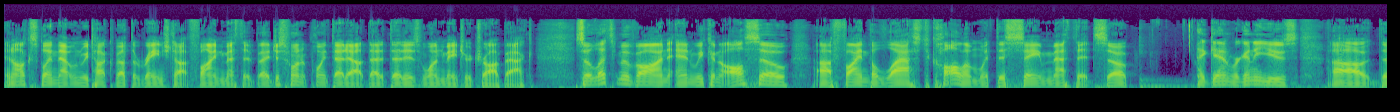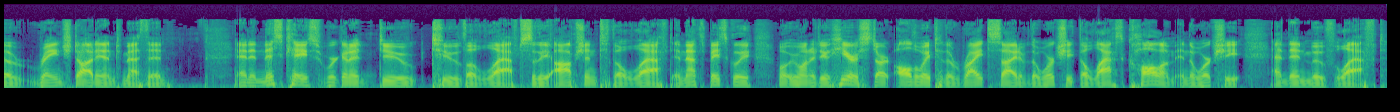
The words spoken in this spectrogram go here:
and I'll explain that when we talk about the range.find method, but I just want to point that out, that that is one major drawback. So let's move on, and we can also uh, find the last column with this same method. So again, we're going to use uh, the range.end method. And in this case, we're going to do to the left. So the option to the left. And that's basically what we want to do here is start all the way to the right side of the worksheet, the last column in the worksheet, and then move left.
